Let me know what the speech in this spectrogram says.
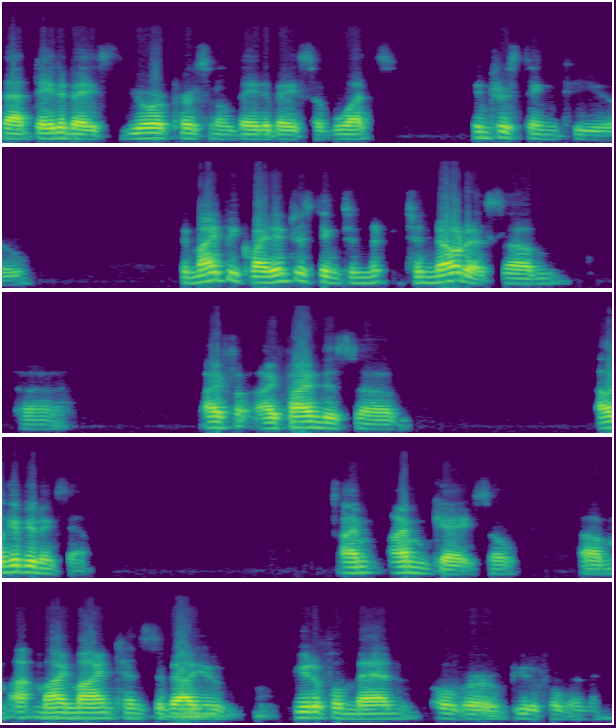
that database, your personal database of what's interesting to you it might be quite interesting to, to notice. Um, uh, I, f- I find this, uh, I'll give you an example. I'm, I'm gay, so um, uh, my mind tends to value beautiful men over beautiful women.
